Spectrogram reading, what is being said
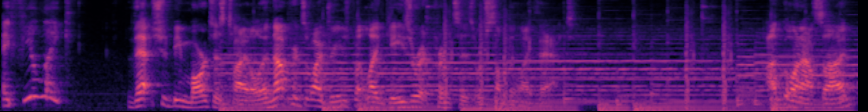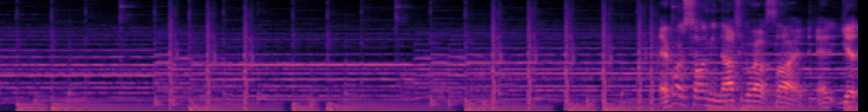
I feel like that should be Marta's title, and not Prince of My Dreams, but like Gazer at Princes or something like that. I'm going outside. Everyone's telling me not to go outside, and yet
